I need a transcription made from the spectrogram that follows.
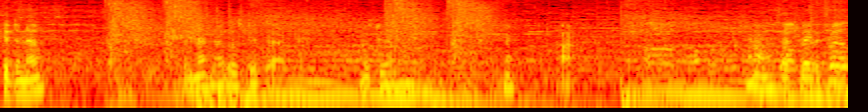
good to know. Did not know those did that. Doing that? No? Alright. Oh, that's really cool.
